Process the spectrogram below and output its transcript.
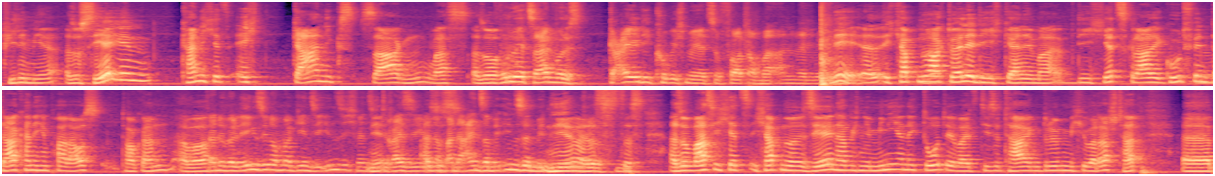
Viele mehr. Also Serien kann ich jetzt echt gar nichts sagen, was. Also. Wo du jetzt sagen würdest, geil, die gucke ich mir jetzt sofort auch mal an, wenn wir. Nee, äh, ich habe nur aktuelle, die ich gerne mal, die ich jetzt gerade gut finde. Da kann ich ein paar raustockern, aber. Dann überlegen Sie nochmal, gehen Sie in sich, wenn Sie Nee, drei Serien also auf eine einsame Insel mitnehmen Ja, das, das, also was ich jetzt, ich habe nur Serien, habe ich eine Mini-Anekdote, weil es diese Tage drüben mich überrascht hat. Äh,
